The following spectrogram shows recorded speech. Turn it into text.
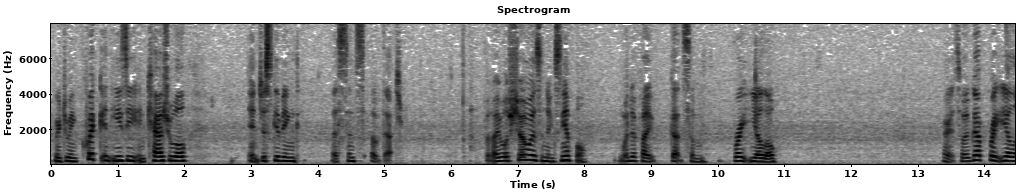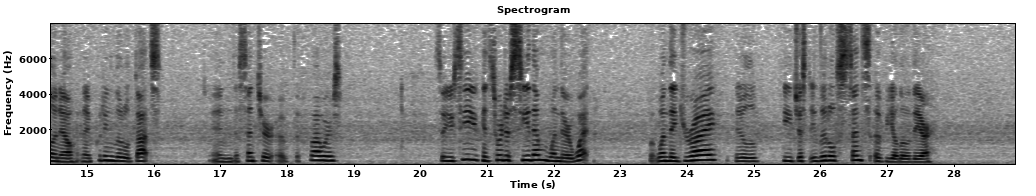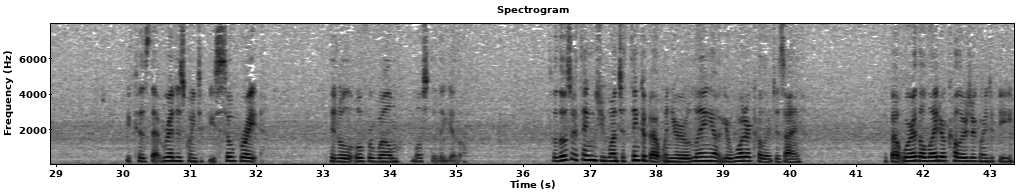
We're doing quick and easy and casual and just giving a sense of that. But I will show as an example, what if I got some bright yellow Alright, so I've got bright yellow now, and I'm putting little dots in the center of the flowers. So you see, you can sort of see them when they're wet, but when they dry, it'll be just a little sense of yellow there. Because that red is going to be so bright, it'll overwhelm most of the yellow. So those are things you want to think about when you're laying out your watercolor design about where the lighter colors are going to be,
